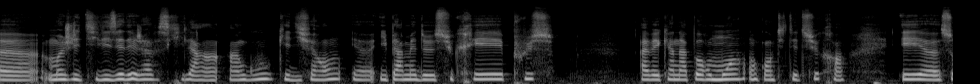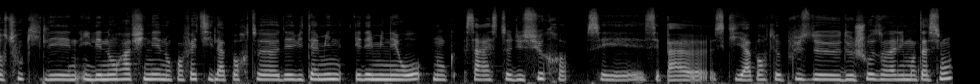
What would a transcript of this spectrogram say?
Euh, moi je l'utilisais déjà parce qu'il a un, goût qui est différent. Euh, il permet de sucrer plus avec un apport moins en quantité de sucre et euh, surtout qu'il est, il est non raffiné, donc en fait il apporte euh, des vitamines et des minéraux, donc ça reste du sucre, c'est, c'est pas euh, ce qui apporte le plus de, choses dans l'alimentation,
